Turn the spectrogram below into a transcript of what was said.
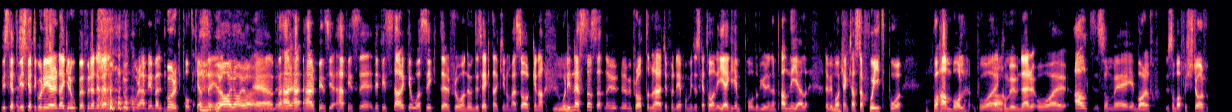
vi, ska inte, vi ska inte gå ner i den där gropen för den är väldigt, då kommer det här bli en väldigt mörk podcast säga. ja, ja, ja. Eh, för här, här, här, finns, här finns, eh, det finns starka åsikter från undertecknad kring de här sakerna. Mm. Och det är nästan så att nu, nu när vi pratar om det här att jag funderar på om vi inte ska ta en egen podd och bjuda in en panel. Där vi mm. bara kan kasta skit på på handboll, på ja. kommuner och allt som, är bara, som bara förstör för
